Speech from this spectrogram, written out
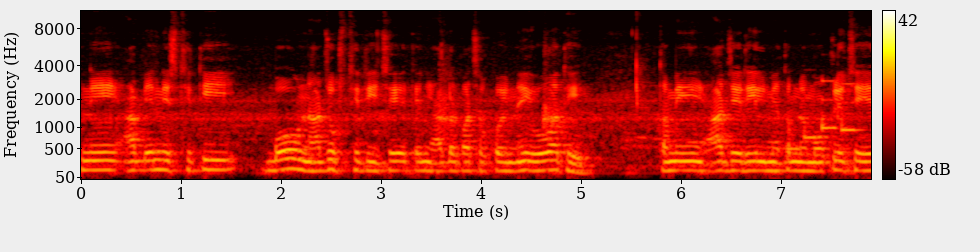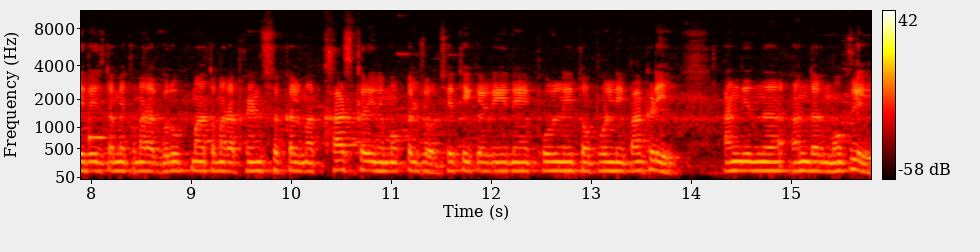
અને આ બેનની સ્થિતિ બહુ નાજુક સ્થિતિ છે. તેની આગળ પાછળ કોઈ નહીં હોવાથી તમે આ જે રીલ મેં તમને મોકલી છે, એ રીલ તમે તમારા ગ્રુપમાં તમારા ફ્રેન્ડ સર્કલમાં ખાસ કરીને મોકલજો, જેથી કરીને ફૂલની તો ફૂલની પાંખડી આની અંદર- મોકલી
